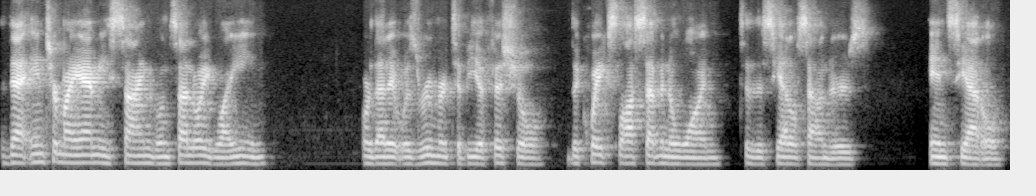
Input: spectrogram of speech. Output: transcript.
that Inter Miami signed Gonzalo Higuain, or that it was rumored to be official, the Quakes lost 7 to 1 to the Seattle Sounders in Seattle.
